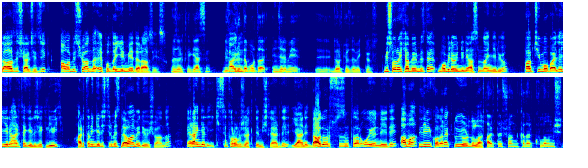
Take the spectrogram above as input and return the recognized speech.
daha hızlı şarj edecek. Ama biz şu anda Apple'da 20'ye de razıyız. Özellikle gelsin. Biz Aynen. üründe burada incelemeyi e, dört gözle bekliyoruz. Bir sonraki haberimizde mobil oyun dünyasından geliyor. PUBG Mobile'e yeni harita gelecek Livik. Haritanın geliştirmesi devam ediyor şu anda. Erangel 2.0 olacak demişlerdi. Yani daha doğrusu sızıntılar o yöndeydi ama Livik olarak duyurdular. Harita şu ana kadar kullanılmış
